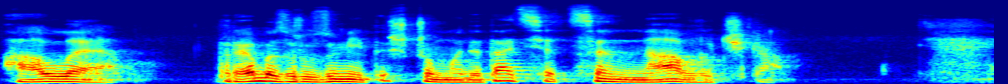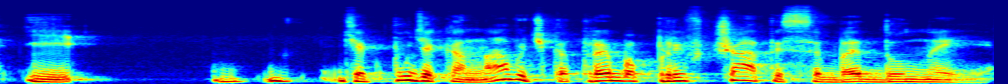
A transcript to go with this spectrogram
Але треба зрозуміти, що медитація це навичка. І як будь-яка навичка, треба привчати себе до неї.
